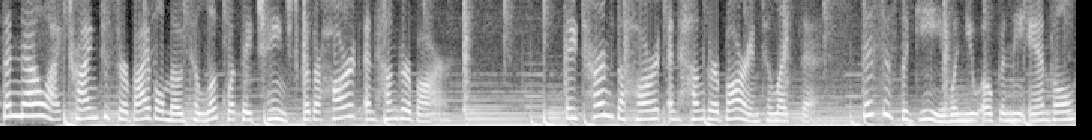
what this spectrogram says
Then now I trying to survival mode to look what they changed for the heart and hunger bar. They turned the heart and hunger bar into like this. This is the GUI when you open the anvil,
